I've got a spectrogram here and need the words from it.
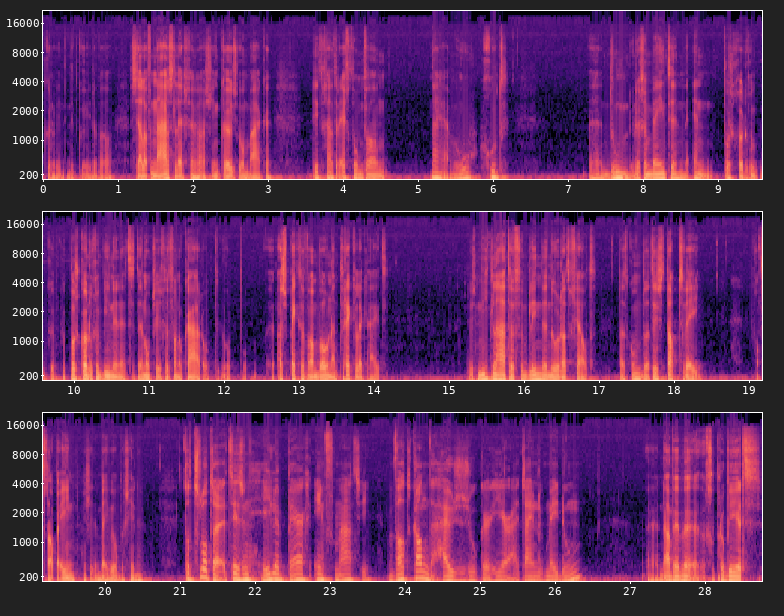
kun, je, kun je er wel zelf naast leggen als je een keuze wil maken. Dit gaat er echt om van, nou ja, hoe goed uh, doen de gemeenten en postcode, postcodegebieden het ten opzichte van elkaar op, op, op aspecten van woonaantrekkelijkheid. Dus niet laten verblinden door dat geld. Dat, komt, dat is stap 2. Of stap 1, als je ermee wil beginnen. Tot slot, het is een hele berg informatie. Wat kan de huizenzoeker hier uiteindelijk mee doen? Uh, nou, we hebben geprobeerd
